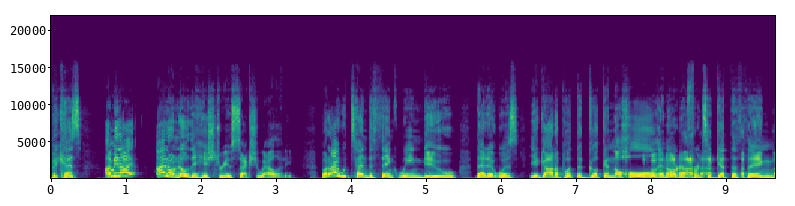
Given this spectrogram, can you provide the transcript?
because i mean i i don't know the history of sexuality but I would tend to think we knew that it was you got to put the gook in the hole in order for to get the thing,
